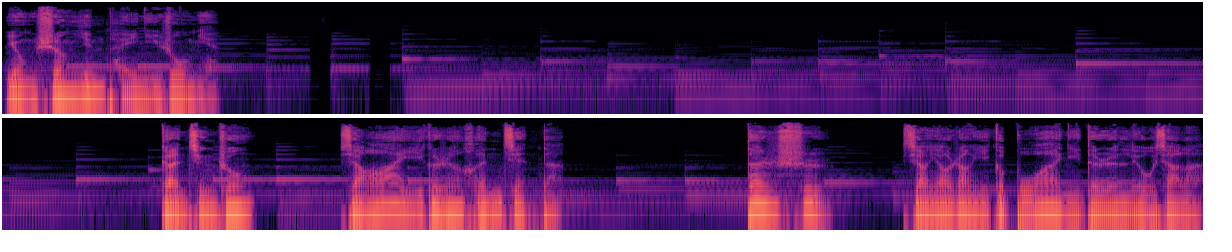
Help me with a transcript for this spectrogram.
用声音陪你入眠。感情中，想要爱一个人很简单，但是，想要让一个不爱你的人留下来，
